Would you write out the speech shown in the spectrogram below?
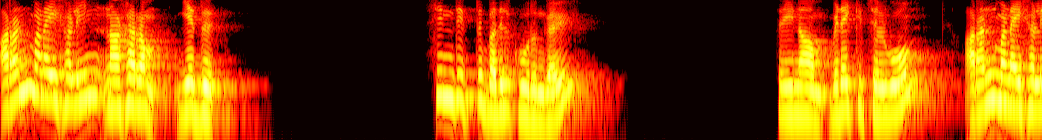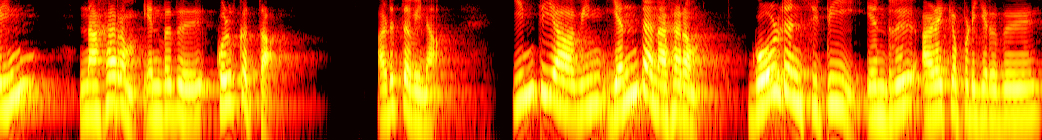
அரண்மனைகளின் நகரம் எது? சிந்தித்து பதில் கூறுங்கள். சரி நாம் விடைக்கு செல்வோம். அரண்மனைகளின் நகரம் என்பது கொல்கத்தா. அடுத்த வினா. இந்தியாவின் எந்த நகரம் கோல்டன் சிட்டி என்று அழைக்கப்படுகிறது?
